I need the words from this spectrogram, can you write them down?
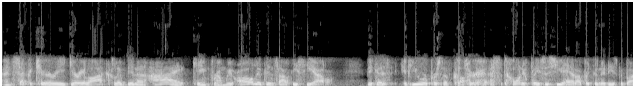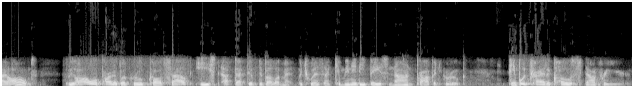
and Secretary Gary Locke lived in, and I came from. We all lived in southeast Seattle because if you were a person of color, that's the only places you had opportunities to buy homes. We all were part of a group called Southeast Effective Development, which was a community-based nonprofit group. People tried to close down for years.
